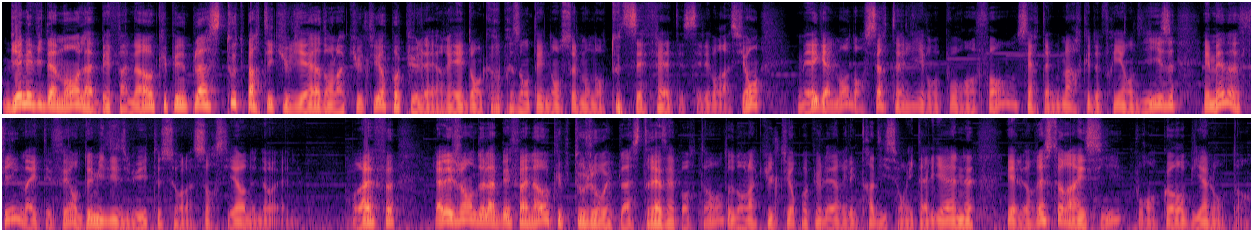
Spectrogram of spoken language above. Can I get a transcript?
Bien évidemment, la Befana occupe une place toute particulière dans la culture populaire et est donc représentée non seulement dans toutes ses fêtes et célébrations, mais également dans certains livres pour enfants, certaines marques de friandises, et même un film a été fait en 2018 sur la sorcière de Noël. Bref, la légende de la Befana occupe toujours une place très importante dans la culture populaire et les traditions italiennes, et elle restera ainsi pour encore bien longtemps.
